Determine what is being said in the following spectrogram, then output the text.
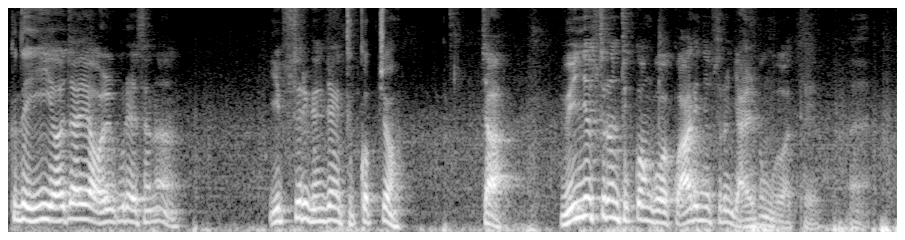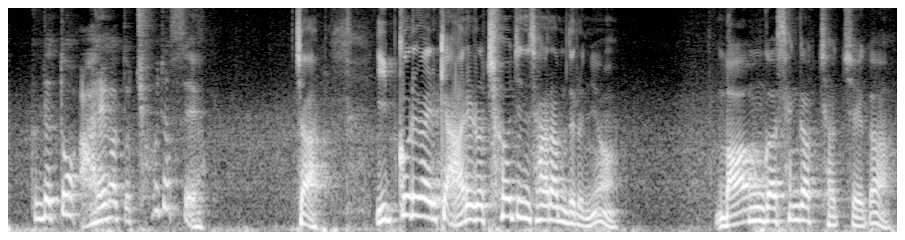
근데 이 여자의 얼굴에서는 입술이 굉장히 두껍죠. 자 윗입술은 두꺼운 것 같고 아랫입술은 얇은 것 같아요. 예. 근데 또 아래가 또 처졌어요. 자 입꼬리가 이렇게 아래로 처진 사람들은요, 마음과 생각 자체가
